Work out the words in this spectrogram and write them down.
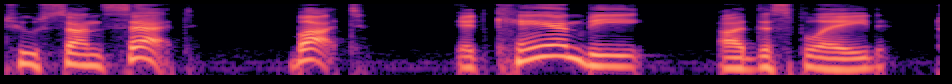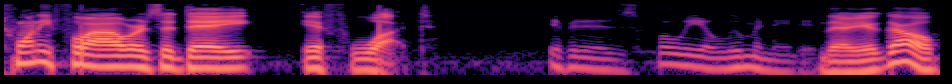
to sunset, but it can be uh, displayed 24 hours a day if what? If it is fully illuminated. There you go.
